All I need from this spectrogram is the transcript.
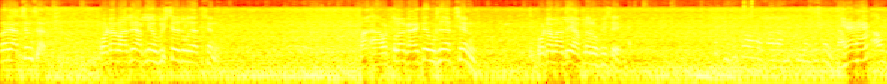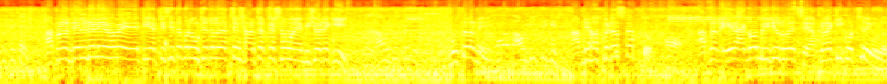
কোথায় যাচ্ছেন স্যার? কটা বাজে? আপনি অফিস ছেড়ে চলে যাচ্ছেন। আগরতলার গাড়িতে উঠে যাচ্ছেন। কটা বাজে আপনার অফিসে হ্যাঁ, হ্যাঁ। আপনারা ডেলি ডেলি এভাবে টিআরটিসিতে করে উঠে চলে যাচ্ছেন সাড়ে চারটের সময়। বিষয়টা কি? বুঝতে পারেনি আপনি হসপিটাল স্টাফ তো? আপনার এর আগেও ভিডিও রয়েছে। আপনারা কি করছেন এগুলো?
